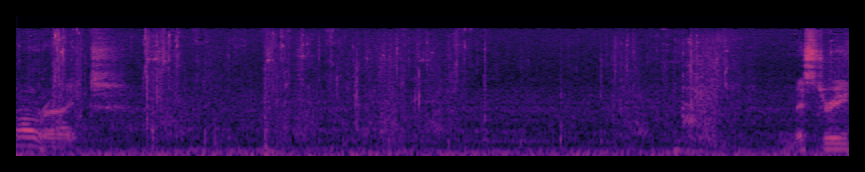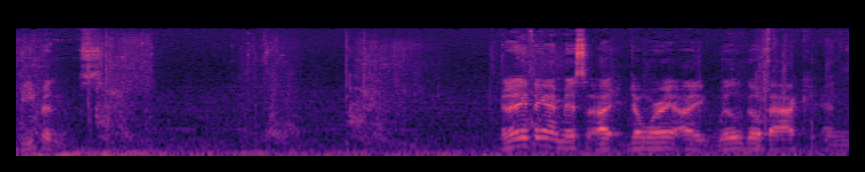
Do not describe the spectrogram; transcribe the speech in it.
Alright. Mystery deepens. And anything I miss, I don't worry, I will go back and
